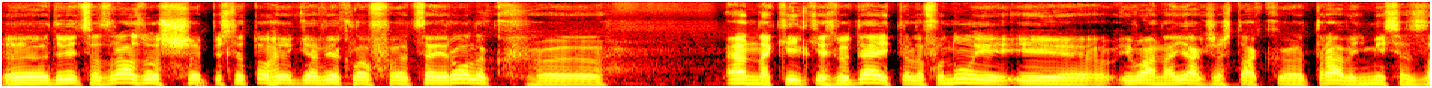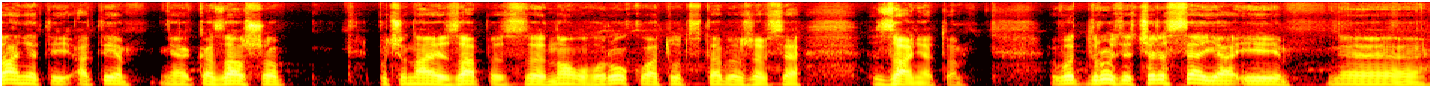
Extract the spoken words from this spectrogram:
Е, Дивіться, зразу ж після того, як я виклав е, цей ролик, е, енна кількість людей телефонує і Іван, а як же ж так, е, травень місяць зайнятий, а ти е, казав, що починає запис Нового року, а тут в тебе вже все зайнято. От, друзі, через це я і е,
